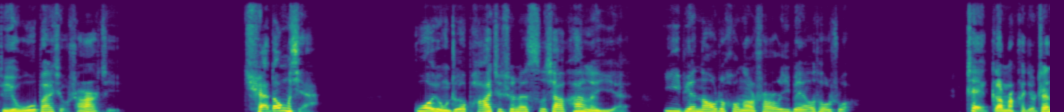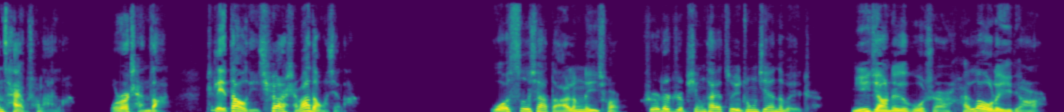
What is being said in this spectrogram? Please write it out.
第五百九十二集，缺东西。郭永哲爬起身来，四下看了一眼，一边挠着后脑勺，一边摇头说：“这哥们可就真猜不出来了。我说陈子，这里到底缺了什么东西了？”我四下打量了一圈，指了指平台最中间的位置：“你讲这个故事还漏了一点儿。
